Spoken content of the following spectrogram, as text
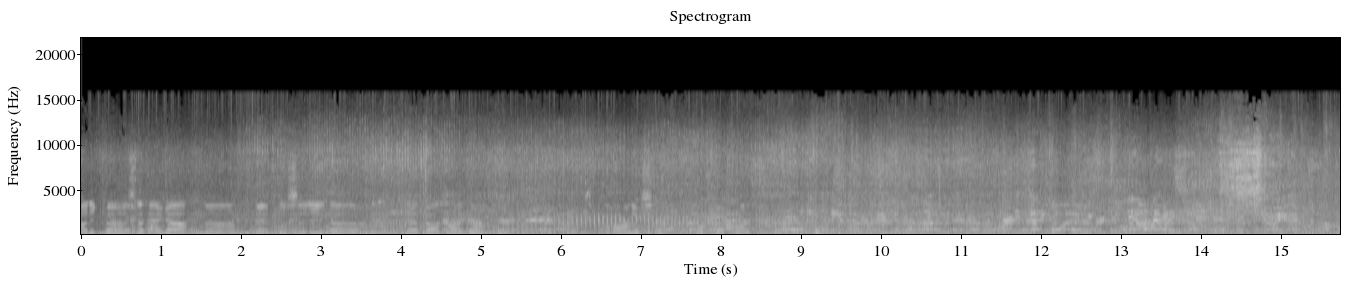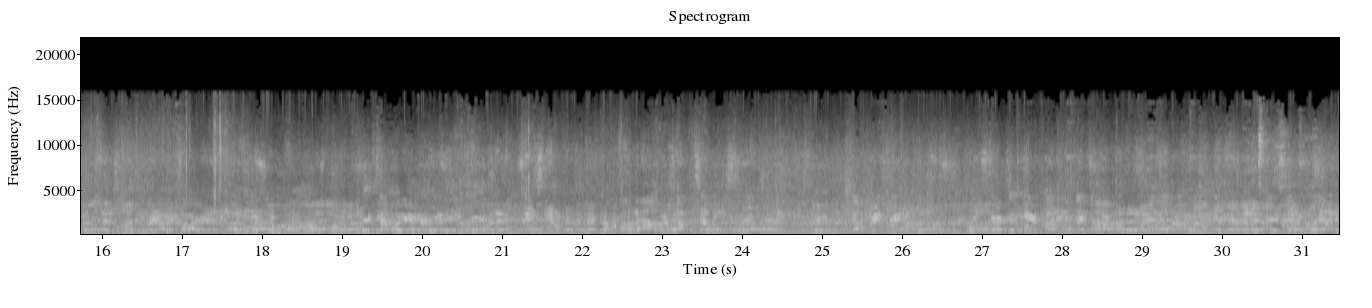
at Honey Coves to hang out in uh, Angeles City and uh, Mad Dog running here. The Harleys, Horseback Run.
